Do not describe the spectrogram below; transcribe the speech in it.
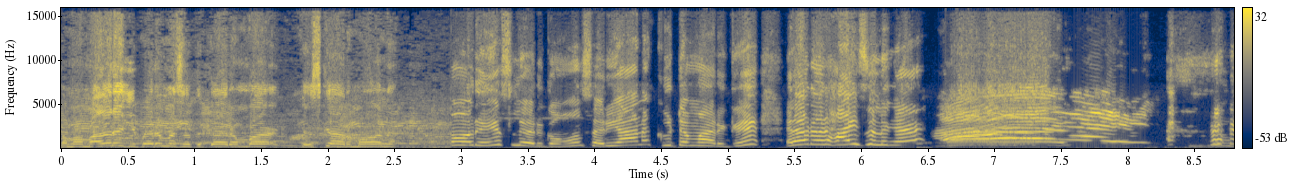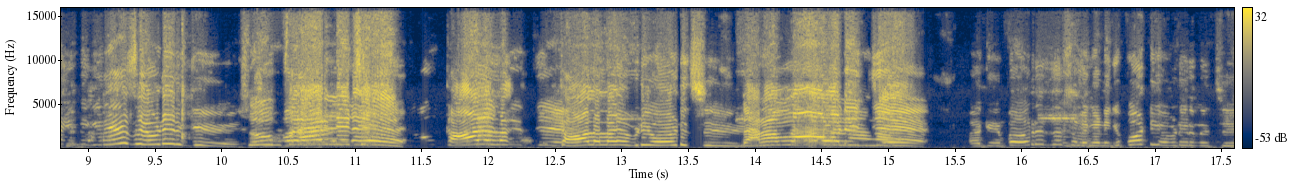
நம்ம மதுரைக்கு பெருமை சேர்த்துட்டாரு ரொம்ப நம்ம ஒரு ரேஸ்ல இருக்கோம். சரியான கூட்டமா இருக்கு. எல்லாரும் ஒரு ஹாய் சொல்லுங்க. ரேஸ் எப்படி இருக்கு? சூப்பரா இருந்துச்சு. காலெல்லாம் காலெல்லாம் எப்படி ஓடுச்சு? தரமா ஓடிச்சு. ஓகே இப்போ ஒரு ஒருத்தர் சொல்லுங்க. இன்னைக்கு போட்டி எப்படி இருந்துச்சு?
